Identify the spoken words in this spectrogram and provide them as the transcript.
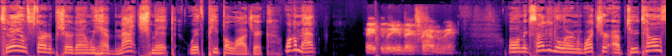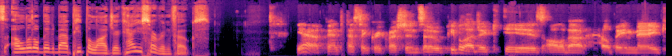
Today on Startup Showdown, we have Matt Schmidt with Peoplelogic. Welcome, Matt. Hey, Lee. Thanks for having me. Well, I'm excited to learn what you're up to. Tell us a little bit about Peoplelogic. How are you serving folks? Yeah, fantastic. Great question. So, Peoplelogic is all about helping make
